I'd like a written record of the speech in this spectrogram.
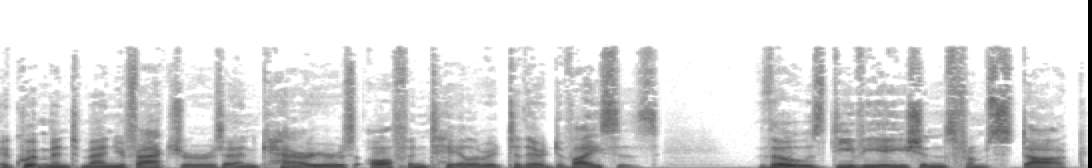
equipment manufacturers and carriers often tailor it to their devices. Those deviations from stock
